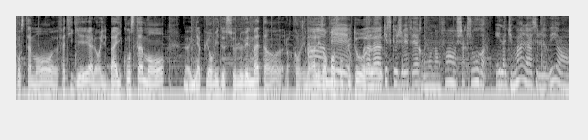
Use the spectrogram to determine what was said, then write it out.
constamment euh, fatigué, alors il baille constamment, euh, il n'a plus envie de se lever le matin, alors qu'en général Ah, les enfants mais, sont plutôt... Oh euh, qu'est-ce que je vais faire Mon enfant, chaque jour, il a du mal à se lever. En...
